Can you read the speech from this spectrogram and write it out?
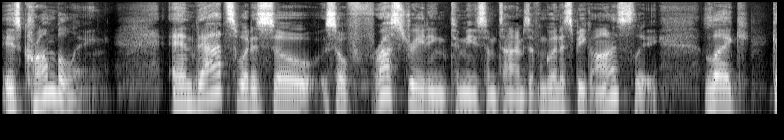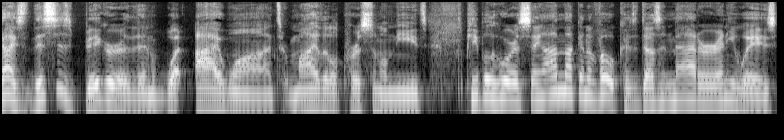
is crumbling. And that's what is so so frustrating to me sometimes if I'm going to speak honestly. Like guys, this is bigger than what I want or my little personal needs. People who are saying, I'm not going to vote because it doesn't matter anyways,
